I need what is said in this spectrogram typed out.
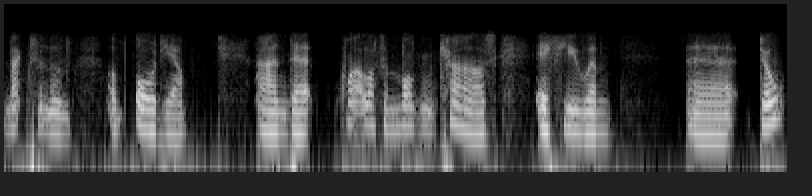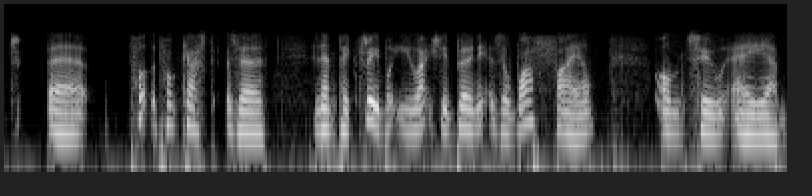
maximum of audio, and uh, quite a lot of modern cars, if you um, uh, don't uh, put the podcast as a an MP3, but you actually burn it as a WAV file onto a um,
